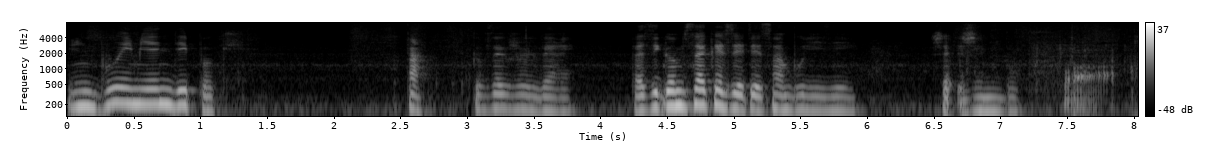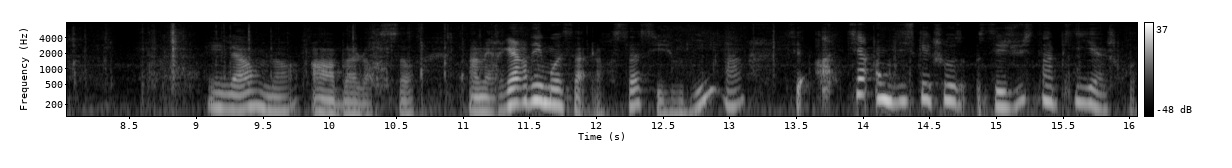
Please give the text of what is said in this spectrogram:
une bohémienne d'époque. Enfin, c'est comme ça que je le verrai c'est comme ça qu'elles étaient symbolisées. J'aime beaucoup. Et là, on a... Ah, bah alors ça. Non, mais regardez-moi ça. Alors ça, c'est joli. Hein. Ah, tiens, on me dit quelque chose. C'est juste un pliage, quoi.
